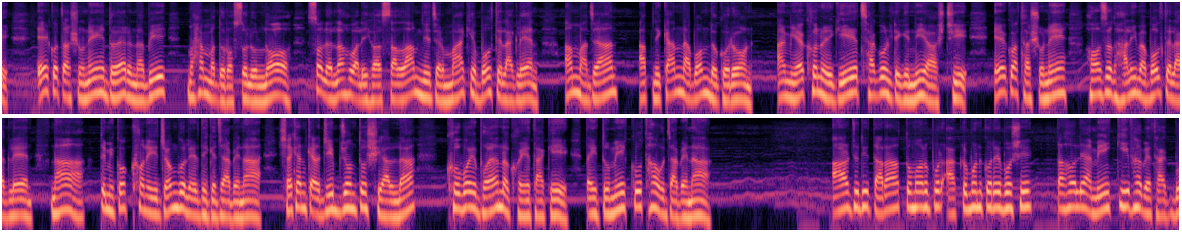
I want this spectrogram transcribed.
এ কথা শুনে দয়ার নবী মোহাম্মদ রসুল্লাহ সাল্লাহ আলহিহাসাল্লাম নিজের মাকে বলতে লাগলেন, আম্মা যান আপনি কান্না বন্ধ করুন। আমি এখনই গিয়ে ছাগলটিকে নিয়ে আসছি। এ কথা শুনে হজরত হালিমা বলতে লাগলেন, না, তুমি কখনোই জঙ্গলের দিকে যাবে না। সেখানকার জীবজন্তু, শিয়ালরা খুবই ভয়ানক হয়ে থাকে, তাই তুমি কোথাও যাবে না। আর যদি তারা তোমার উপর আক্রমণ করে বসে তাহলে আমি কীভাবে থাকব?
